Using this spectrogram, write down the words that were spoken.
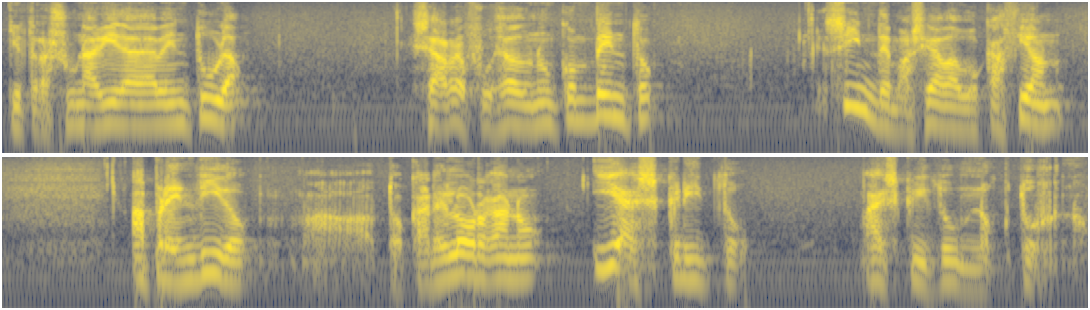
que tras una vida de aventura se ha refugiado en un convento sin demasiada vocación, aprendido a tocar el órgano y ha escrito, ha escrito un nocturno.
